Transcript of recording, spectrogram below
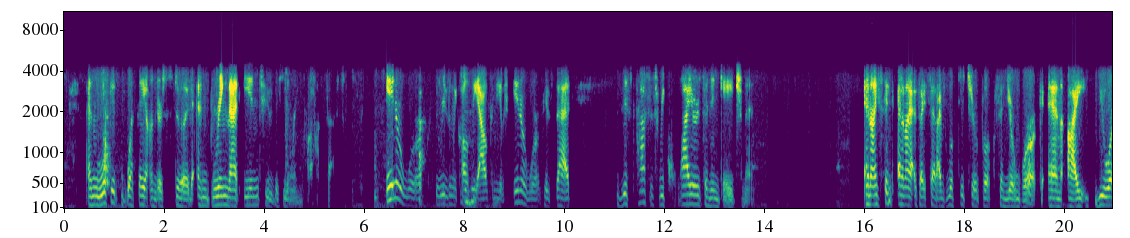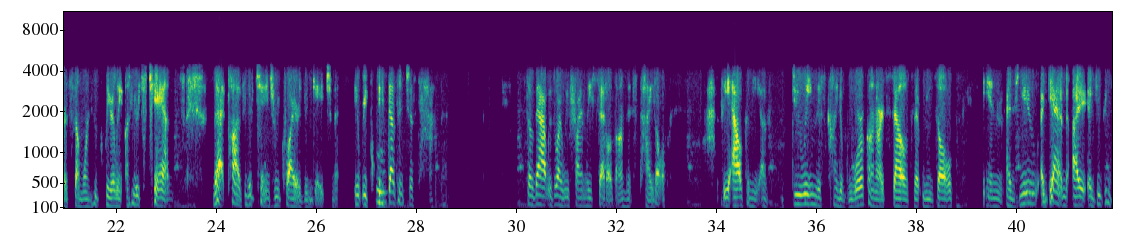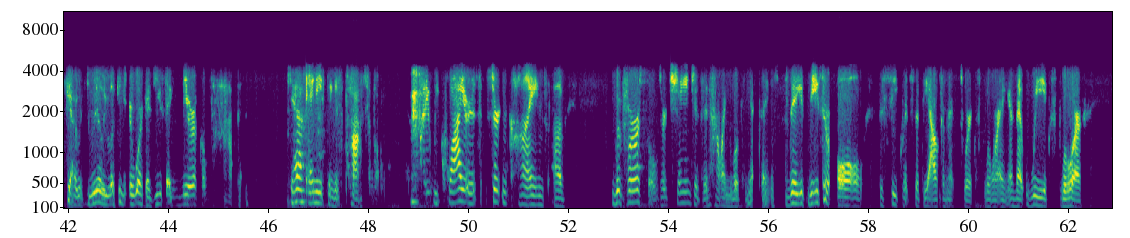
and look at what they understood and bring that into the healing process. Inner work, the reason we call it the mm-hmm. alchemy of inner work is that this process requires an engagement. And I think, and I, as I said, I've looked at your books and your work, and I, you are someone who clearly understands that positive change requires engagement. It, it mm. doesn't just happen. So that was why we finally settled on this title The Alchemy of Doing this kind of work on ourselves that results in, as you, again, I, as you can see, I was really looking at your work, as you say, miracles happen. Yes. Anything is possible. But it requires certain kinds of reversals or changes in how I'm looking at things. They, these are all the secrets that the alchemists were exploring and that we explore,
